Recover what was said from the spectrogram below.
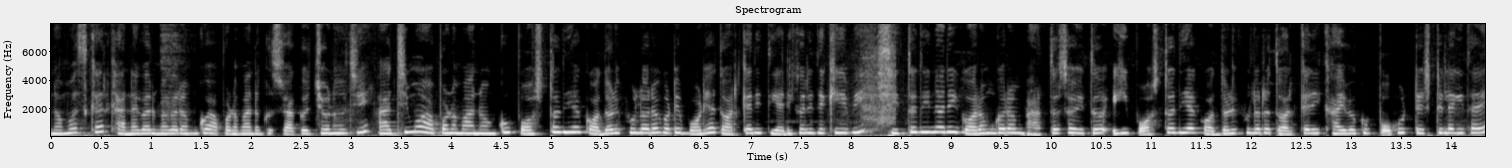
ନମସ୍କାର ଖାନା ଗରମା ଗରମକୁ ଆପଣମାନଙ୍କୁ ସ୍ୱାଗତ ଜଣାଉଛି। ଆଜି ମୁଁ ଆପଣମାନଙ୍କୁ ପସ୍ତ ଦିଆ କଦଳୀ ଫୁଲର ଗୋଟେ ବଢ଼ିଆ ତରକାରୀ ତିଆରି କରି ଦେଖେଇବି। ଶୀତ ଦିନରେ ଗରମ ଗରମ ଭାତ ସହିତ ଏହି ପସ୍ତ ଦିଆ କଦଳୀ ଫୁଲର ତରକାରୀ ଖାଇବାକୁ ବହୁତ ଟେଷ୍ଟି ଲାଗିଥାଏ।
